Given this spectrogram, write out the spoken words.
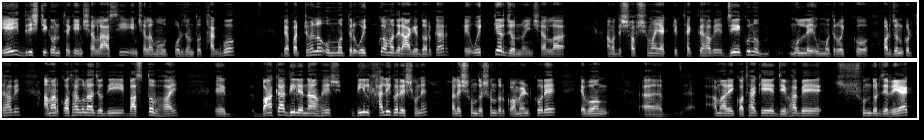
এই দৃষ্টিকোণ থেকে ইনশাল্লাহ আসি, ইনশাল্লাহ মহুদ পর্যন্ত থাকব। ব্যাপারটা হলো, উম্মতের ঐক্য আমাদের আগে দরকার। এই ঐক্যের জন্য ইনশাল্লাহ আমাদের সব সময় অ্যাক্টিভ থাকতে হবে। যে কোনো মূল্যে উম্মতের ঐক্য অর্জন করতে হবে। আমার কথাগুলো যদি বাস্তব হয় বাঁকা দিলে না হয়ে দিল খালি করে শুনে, তাহলে সুন্দর সুন্দর কমেন্ট করে এবং আমার এই কথাকে যেভাবে সুন্দর যে রিয়্যাক্ট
